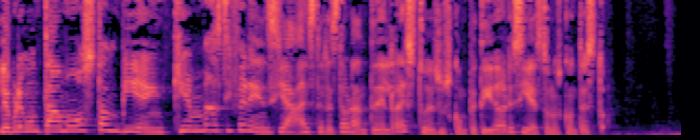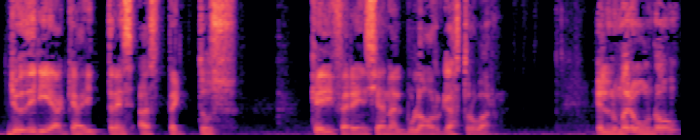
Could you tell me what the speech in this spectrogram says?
Le preguntamos también qué más diferencia a este restaurante del resto de sus competidores y esto nos contestó. Yo diría que hay tres aspectos que diferencian al Bulador Gastrobar. El número uno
